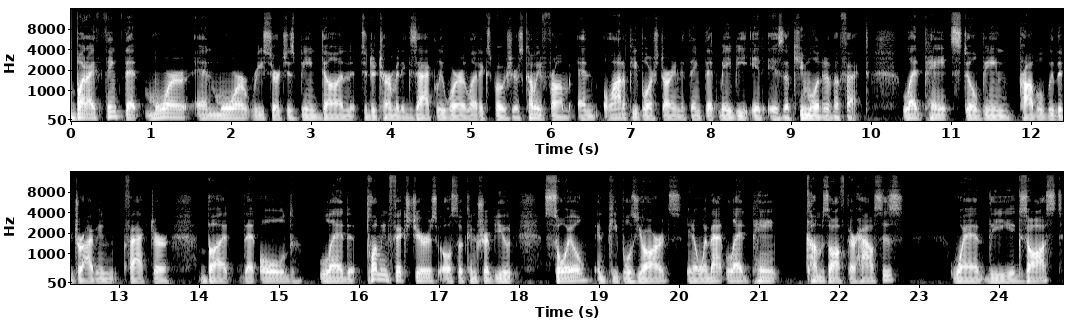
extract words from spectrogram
But I think that more and more research is being done to determine exactly where lead exposure is coming from. And a lot of people are starting to think that maybe it is a cumulative effect. Lead paint still being probably the driving factor, but that old lead plumbing fixtures also contribute soil in people's yards. You know, when that lead paint comes off their houses, when the exhaust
